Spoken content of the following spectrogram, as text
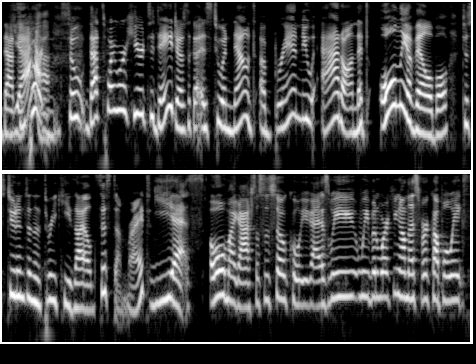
that's Yeah. important. So that's why we're here today, Jessica, is to announce a brand new add-on that's only available to students in the Three Keys IELTS system, right? Yes. Oh my gosh, this is so cool, you guys. We we've been working on this for a couple weeks,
